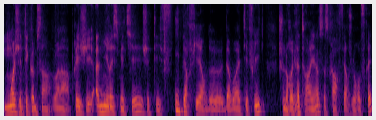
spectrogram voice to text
moi j'étais comme ça. Voilà. Après j'ai admiré ce métier, j'étais hyper fier d'avoir été flic. Je ne regrette rien, ça serait à refaire, je le referai.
